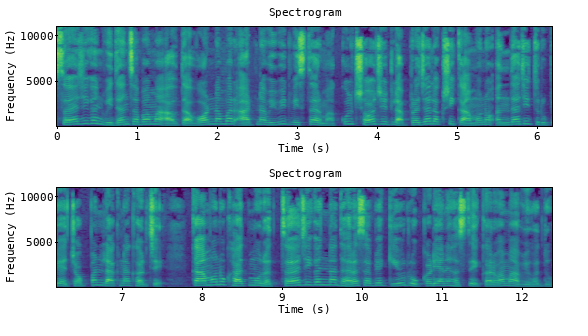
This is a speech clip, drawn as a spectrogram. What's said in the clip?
સયાજીગંજ વિધાનસભામાં આવતા વોર્ડ નંબર આઠના વિવિધ વિસ્તારમાં કુલ છ જેટલા પ્રજાલક્ષી કામોનો અંદાજિત રૂપિયા ચોપન લાખના ખર્ચે કામોનું ખાતમુહૂર્ત સયાજીગંજના ધારાસભ્ય કેયુર રોકડિયાને હસ્તે કરવામાં આવ્યું હતું.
